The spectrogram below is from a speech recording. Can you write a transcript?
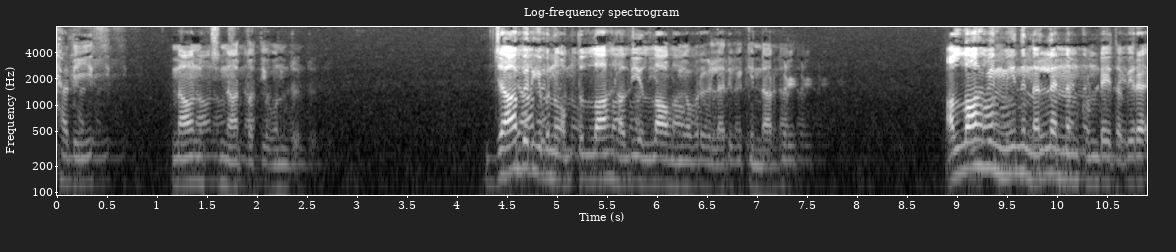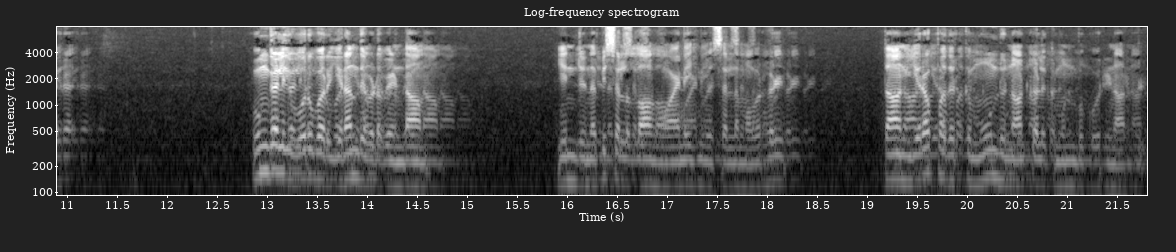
ஹதீஸ் நானூற்றி நாற்பத்தி ஒன்று. ஜாபிர் இவனு அப்துல்லாஹ் அலி அல்லாஹும் அவர்கள் அறிவிக்கின்றார்கள் அல்லாஹுவின் மீது நல்லெண்ணம் கொண்டே தவிர உங்களில் ஒருவர் இறந்து விட வேண்டாம் என்று நபி சொல்லாஹு அலஹி வசல்லம் அவர்கள் தான் இறப்பதற்கு மூன்று நாட்களுக்கு முன்பு கூறினார்கள்.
